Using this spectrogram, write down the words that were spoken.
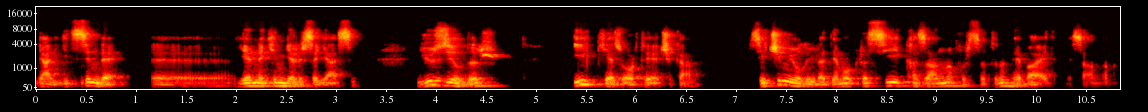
yani gitsin de e, yerine kim gelirse gelsin, yüz yıldır ilk kez ortaya çıkan seçim yoluyla demokrasiyi kazanma fırsatının heba edilmesi anlamına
